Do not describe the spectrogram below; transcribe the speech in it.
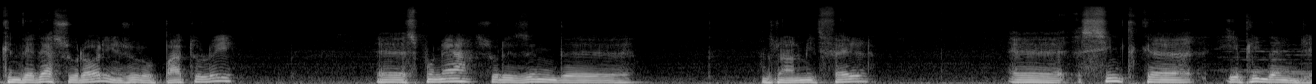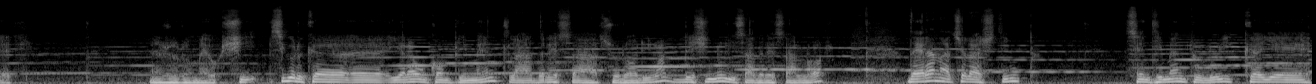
Când vedea surori în jurul patului, spunea, surâzând într-un anumit fel, simt că e plin de îngeri în jurul meu și sigur că era un compliment la adresa surorilor, deși nu li s-a adresat lor, dar era în același timp sentimentul lui că e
